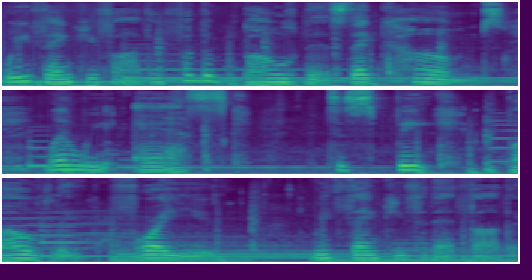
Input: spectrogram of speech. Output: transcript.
We thank you, Father, for the boldness that comes when we ask to speak boldly for you. We thank you for that, Father.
